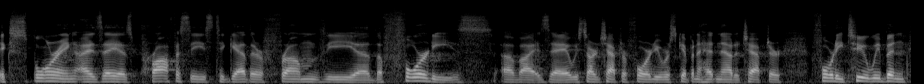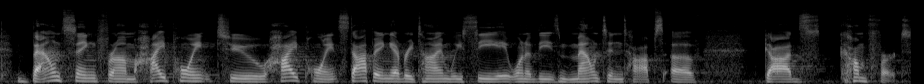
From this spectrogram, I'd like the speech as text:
exploring Isaiah's prophecies together from the, uh, the 40s of Isaiah. We started chapter 40. We're skipping ahead now to chapter 42. We've been bouncing from high point to high point, stopping every time we see one of these mountaintops of God's comfort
